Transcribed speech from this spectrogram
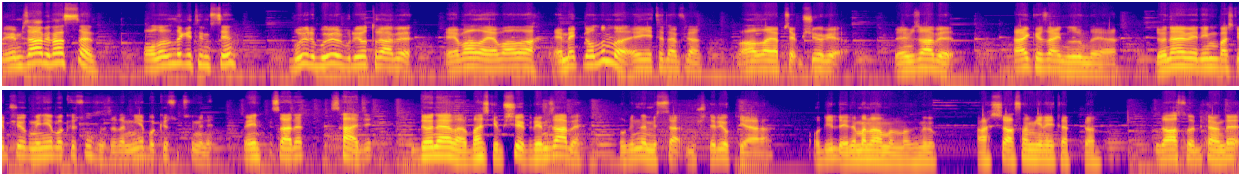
Remzi abi nasılsın? Oğlanı da getirmişsin. Buyur buyur buraya otur abi. Eyvallah eyvallah. Emekli oldun mu EYT'den falan? Vallahi yapacak bir şey yok ya. Remzi abi herkes aynı durumda ya. Döner vereyim başka bir şey yok. Menüye bakıyorsunuz zaten. Niye bakıyorsunuz ki menü? Benim sadece, sadece döner var. Başka bir şey yok. Remzi abi. Bugün de müsa- müşteri yok ya. O değil de eleman almam lazım benim. Aşağı alsam yine yeter şu an. Daha sonra bir tane de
